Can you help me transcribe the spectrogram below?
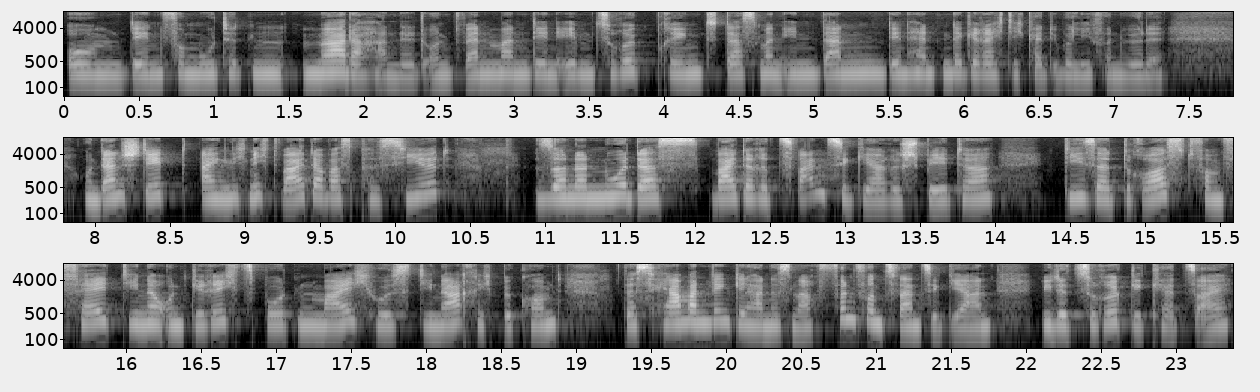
um den vermuteten Mörder handelt und wenn man den eben zurückbringt, dass man ihn dann den Händen der Gerechtigkeit überliefern würde. Und dann steht eigentlich nicht weiter, was passiert, sondern nur, dass weitere 20 Jahre später dieser Drost vom Felddiener und Gerichtsboten Meichus die Nachricht bekommt, dass Hermann Winkelhannes nach 25 Jahren wieder zurückgekehrt sei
